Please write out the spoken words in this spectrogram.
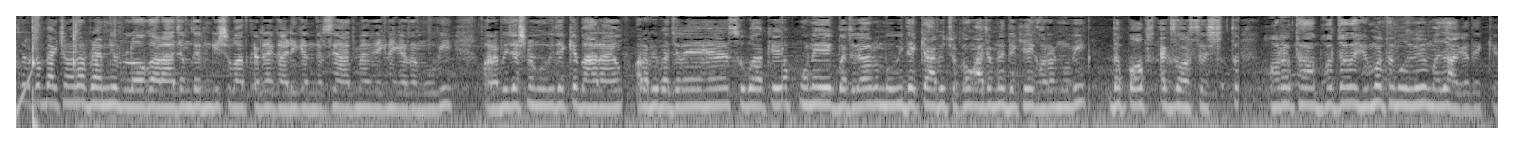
Loved. Welcome back to another brand new blog और आज हम दिन की शुरुआत कर रहे हैं गाड़ी के अंदर से। आज मैं देखने गया था मूवी और अभी जस्ट मैं मूवी देख के बाहर आया हूँ और अभी बज रहे हैं सुबह के। पौने एक बज रहा है और मूवी देख के आ भी चुका हूँ। आज हमने देखी एक horror movie the pope's exorcist तो हॉरर था, बहुत ज़्यादा ह्यूमर था मूवी में, मज़ा आ गया देख के।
